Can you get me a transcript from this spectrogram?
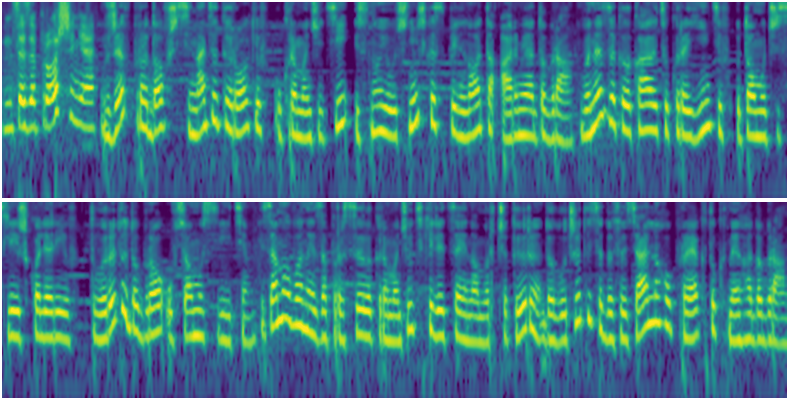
на це запрошення. Вже впродовж 17 років у Кременчуці існує учнівська спільнота Армія добра. Вони закликають українців, у тому числі й школярів, творити добро у всьому світі. І саме вони запросили Кременчуцький ліцей номер 4 долучитися до соціального проекту Книга добра.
